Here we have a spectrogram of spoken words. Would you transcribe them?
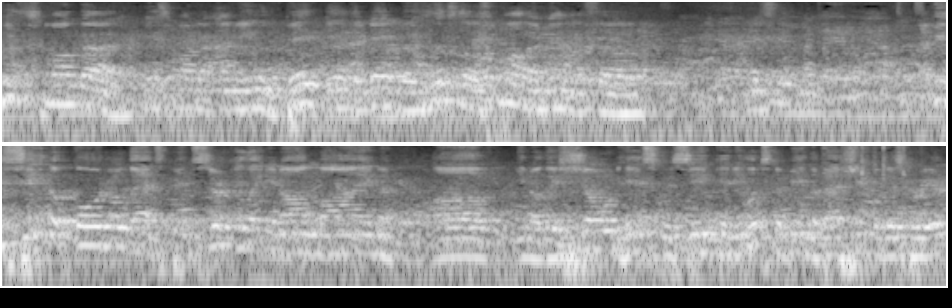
He's a small guy. He's a small guy. I mean, he was big the other day, but he looks a little smaller now, so. Have you seen the photo that's been circulating online of, you know, they showed his physique and he looks to be in the best shape of his career?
